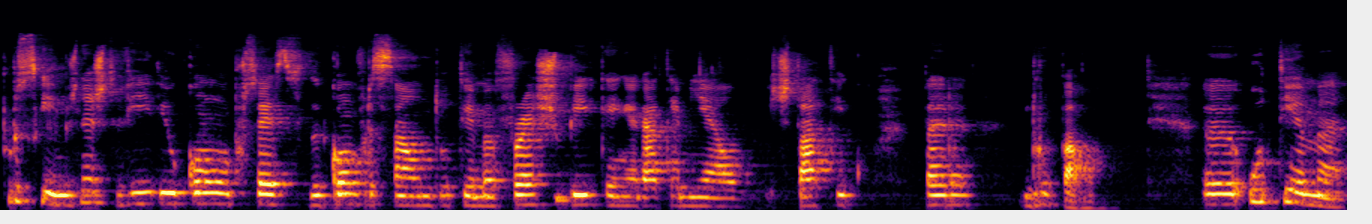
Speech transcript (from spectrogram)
Prosseguimos neste vídeo com o processo de conversão do tema FreshPic em HTML estático para Drupal. Uh, o tema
